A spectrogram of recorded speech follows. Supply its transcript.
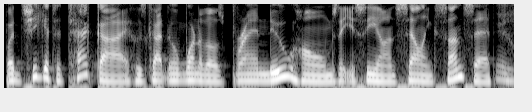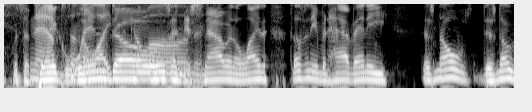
But she gets a tech guy who's got one of those brand new homes that you see on Selling Sunset Yeah, with the big and the windows and you're snapping the light. Doesn't even have any. There's no. There's no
